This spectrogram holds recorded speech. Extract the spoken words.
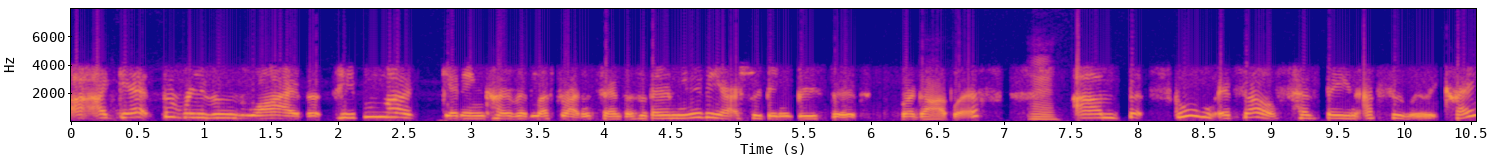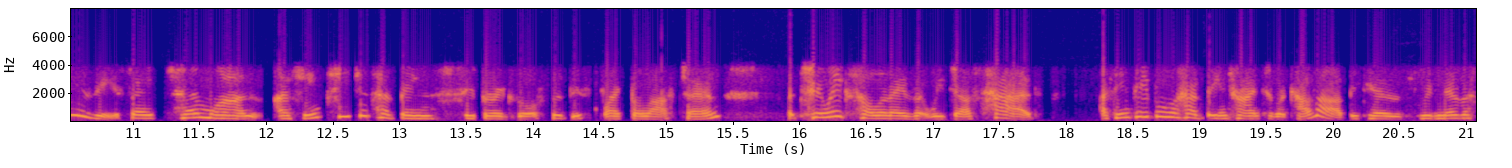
I, I get the reasons why, but people are getting COVID left, right, and centre, so their immunity are actually being boosted regardless. Um, but school itself has been absolutely crazy. So, term one, I think teachers have been super exhausted this, like the last term. The two weeks holidays that we just had, I think people have been trying to recover because we've never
